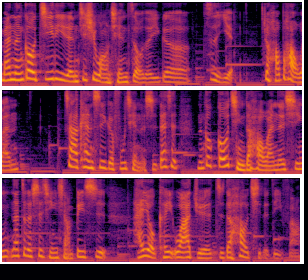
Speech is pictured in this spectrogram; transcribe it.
蛮能够激励人继续往前走的一个字眼。就好不好玩，乍看是一个肤浅的事，但是能够勾起你的好玩的心，那这个事情想必是还有可以挖掘、值得好奇的地方。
